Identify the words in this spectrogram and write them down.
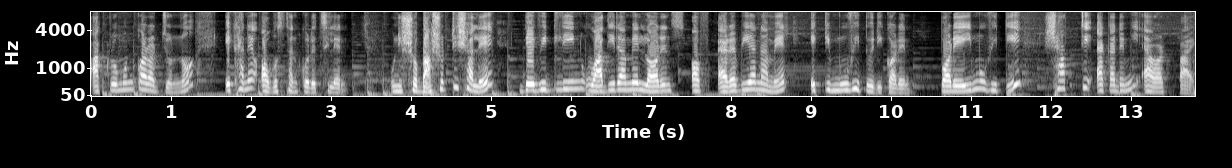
আক্রমণ করার জন্য এখানে অবস্থান করেছিলেন। উনিশশো বাষট্টি সালে ডেভিড লিন ওয়াদিরামে লরেন্স অফ অ্যারাবিয়া নামের একটি মুভি তৈরি করেন। পরে এই মুভিটি সাতটি একাডেমি অ্যাওয়ার্ড পায়।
